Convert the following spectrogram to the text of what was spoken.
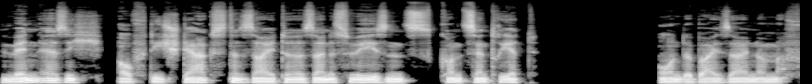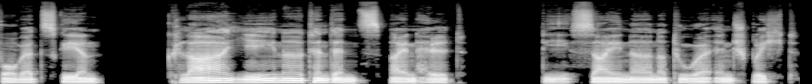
wenn er sich auf die stärkste Seite seines Wesens konzentriert und bei seinem Vorwärtsgehen klar jene Tendenz einhält, die seiner Natur entspricht.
